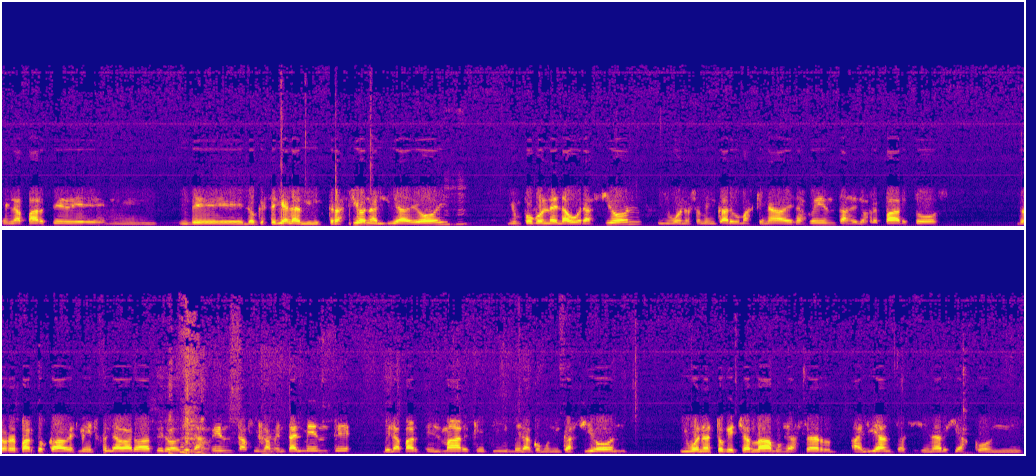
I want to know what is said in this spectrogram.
en la parte de, de lo que sería la administración al día de hoy y un poco en la elaboración y bueno, yo me encargo más que nada de las ventas, de los repartos, los repartos cada vez menos, la verdad, pero de las ventas fundamentalmente, de la parte del marketing, de la comunicación y bueno, esto que charlábamos de hacer alianzas y sinergias con,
